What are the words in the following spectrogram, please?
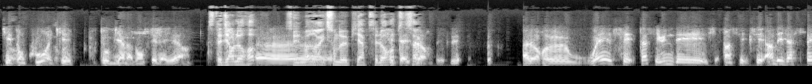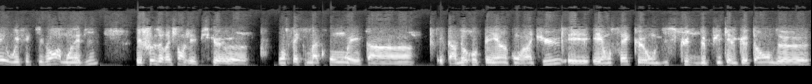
qui est en cours et qui est plutôt bien avancé d'ailleurs. C'est-à-dire l'Europe Euh, C'est une bonne réaction de Pierre, c'est l'Europe, c'est ça Alors, euh, alors euh, ouais, c'est ça, c'est une des, enfin, c'est c'est un des aspects où effectivement, à mon avis, les choses auraient changé, puisque on sait que Macron est un est un Européen convaincu et, et on sait qu'on discute depuis quelque temps de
